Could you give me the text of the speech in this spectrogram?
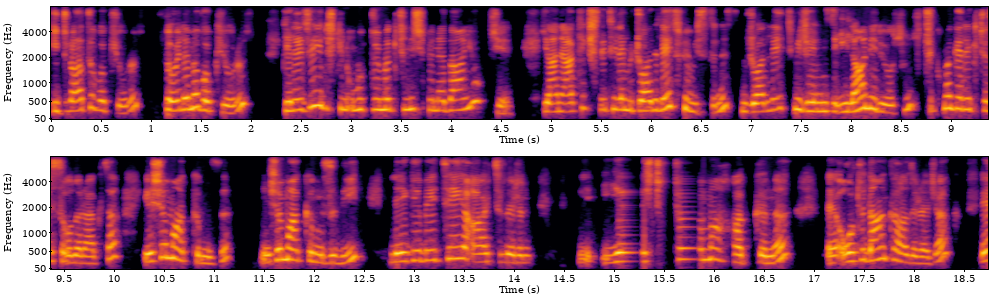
icraata bakıyoruz, söyleme bakıyoruz geleceğe ilişkin umut duymak için hiçbir neden yok ki. Yani erkek şiddetiyle mücadele etmemişsiniz, mücadele etmeyeceğinizi ilan ediyorsunuz. Çıkma gerekçesi olarak da yaşam hakkımızı, yaşam hakkımızı değil, LGBT artıların yaşama hakkını e, ortadan kaldıracak ve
